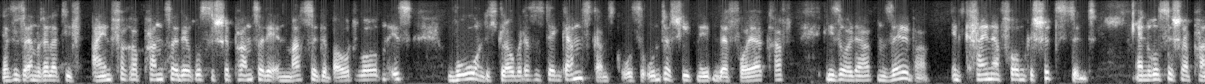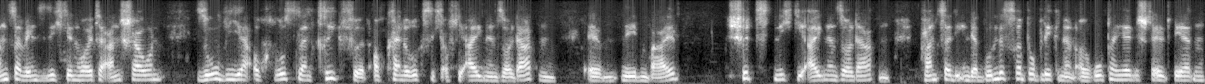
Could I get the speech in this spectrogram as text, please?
Das ist ein relativ einfacher Panzer, der russische Panzer, der in Masse gebaut worden ist, wo, und ich glaube, das ist der ganz, ganz große Unterschied neben der Feuerkraft, die Soldaten selber in keiner Form geschützt sind. Ein russischer Panzer, wenn Sie sich den heute anschauen, so wie ja auch Russland Krieg führt, auch keine Rücksicht auf die eigenen Soldaten ähm, nebenbei, schützt nicht die eigenen Soldaten. Panzer, die in der Bundesrepublik, in Europa hergestellt werden,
